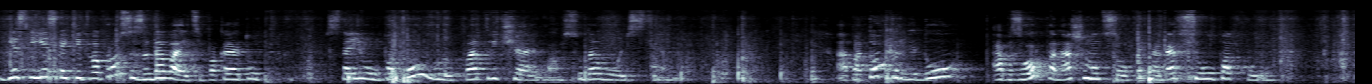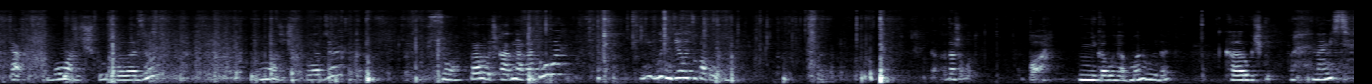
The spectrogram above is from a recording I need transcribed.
Если есть какие-то вопросы, задавайте. Пока я тут стою, упаковываю, поотвечаю вам с удовольствием. А потом проведу обзор по нашему соку, когда все упакую. Так, бумажечку кладем. Бумажечку кладем. Все, коробочка одна готова. И будем делать упаковку. Так, даже вот, опа, никого не обманываю, да? Коробочки на месте.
